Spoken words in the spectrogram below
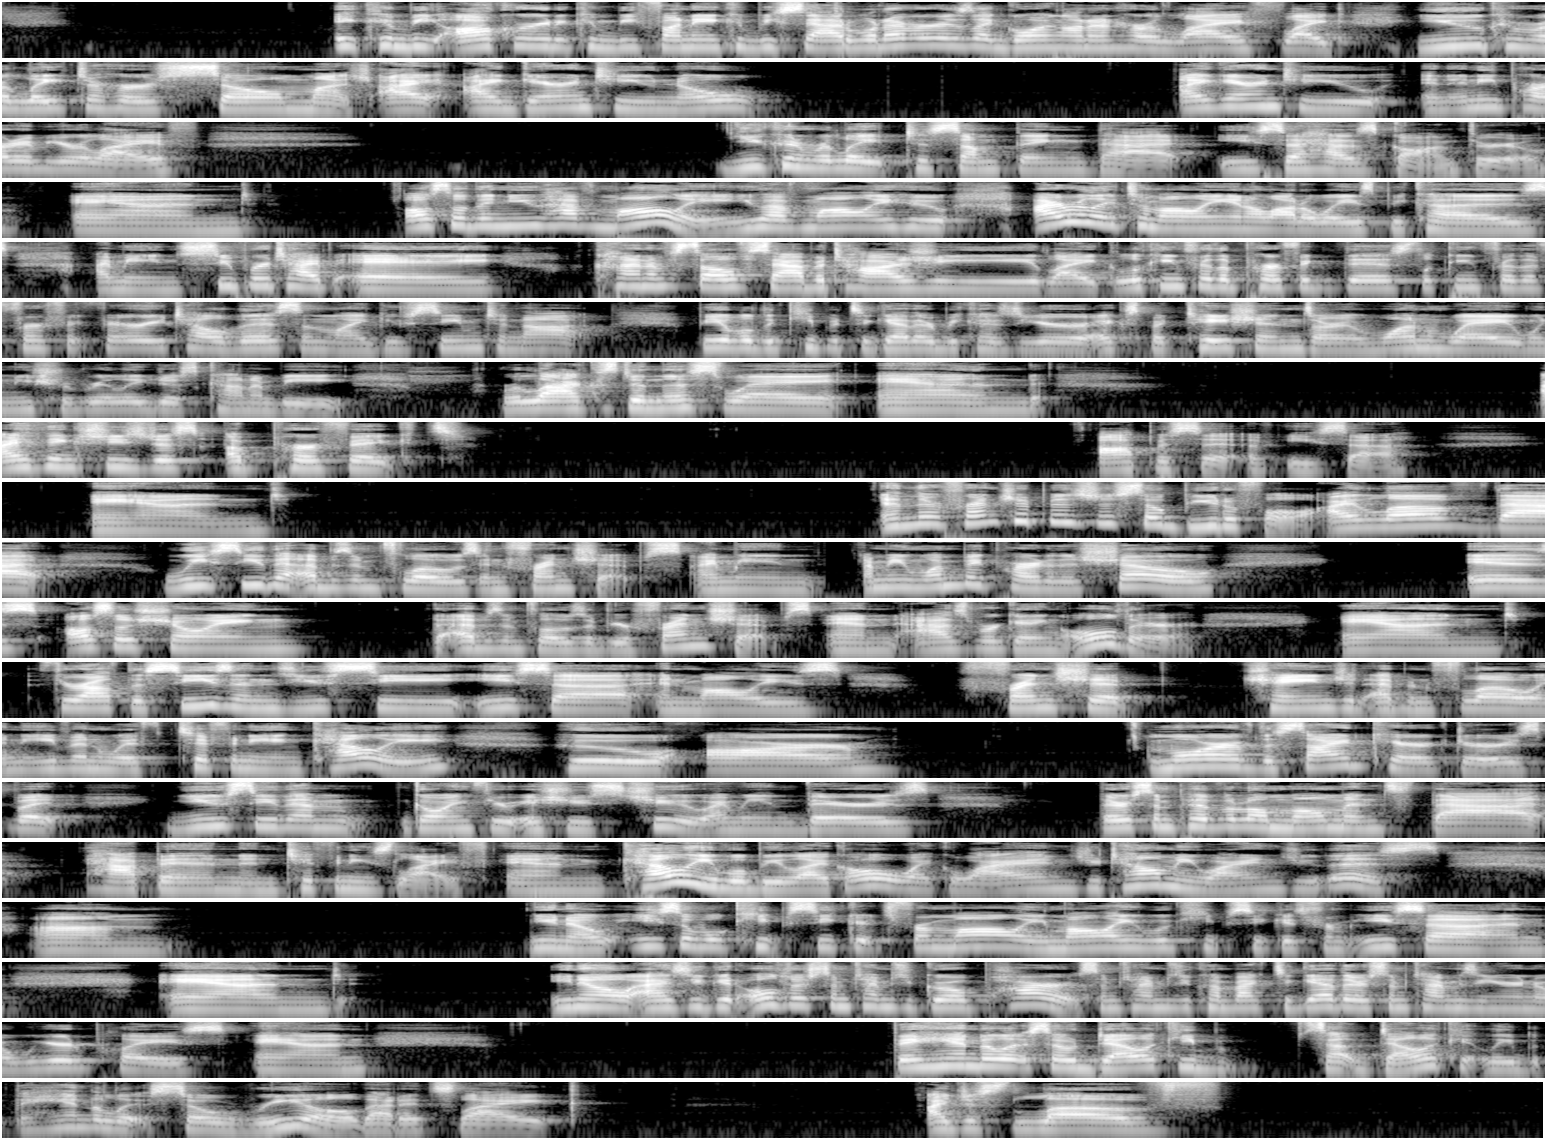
it can be awkward, it can be funny, it can be sad, whatever is like going on in her life, like you can relate to her so much. I I guarantee you no I guarantee you in any part of your life you can relate to something that Issa has gone through. And also then you have Molly. You have Molly who I relate to Molly in a lot of ways because I mean super type A, kind of self-sabotagey like looking for the perfect this looking for the perfect fairy tale this and like you seem to not be able to keep it together because your expectations are in one way when you should really just kind of be relaxed in this way and i think she's just a perfect opposite of Issa and and their friendship is just so beautiful i love that we see the ebbs and flows in friendships. I mean, I mean one big part of the show is also showing the ebbs and flows of your friendships and as we're getting older and throughout the seasons you see Issa and Molly's friendship change and ebb and flow and even with Tiffany and Kelly who are more of the side characters but you see them going through issues too. I mean, there's there's some pivotal moments that happen in Tiffany's life. And Kelly will be like, oh, like, why didn't you tell me? Why didn't you this? Um, you know, Issa will keep secrets from Molly. Molly will keep secrets from Issa. And, and, you know, as you get older, sometimes you grow apart. Sometimes you come back together. Sometimes you're in a weird place. And they handle it so delicately, so delicately, but they handle it so real that it's like, I just love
